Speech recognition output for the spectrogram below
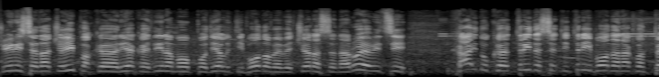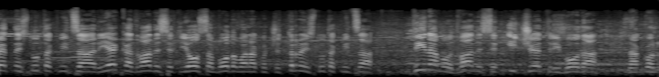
Čini se da će ipak Rijeka i Dinamo podijeliti bodove večeras na Rujevici. Hajduk 33 boda nakon 15 utakmica, Rijeka 28 bodova nakon 14 utakmica, Dinamo 24 boda nakon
